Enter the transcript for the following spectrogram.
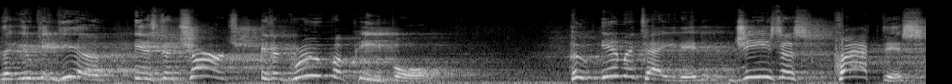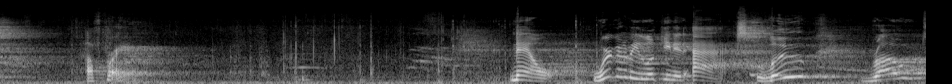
that you can give is the church is a group of people who imitated Jesus' practice of prayer. Now, we're going to be looking at Acts. Luke wrote,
